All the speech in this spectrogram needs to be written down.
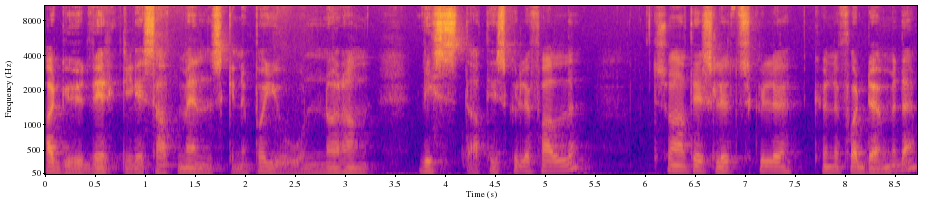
har Gud virkelig satt menneskene på jorden når han visste at de skulle falle, så han til slutt skulle kunne fordømme dem?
